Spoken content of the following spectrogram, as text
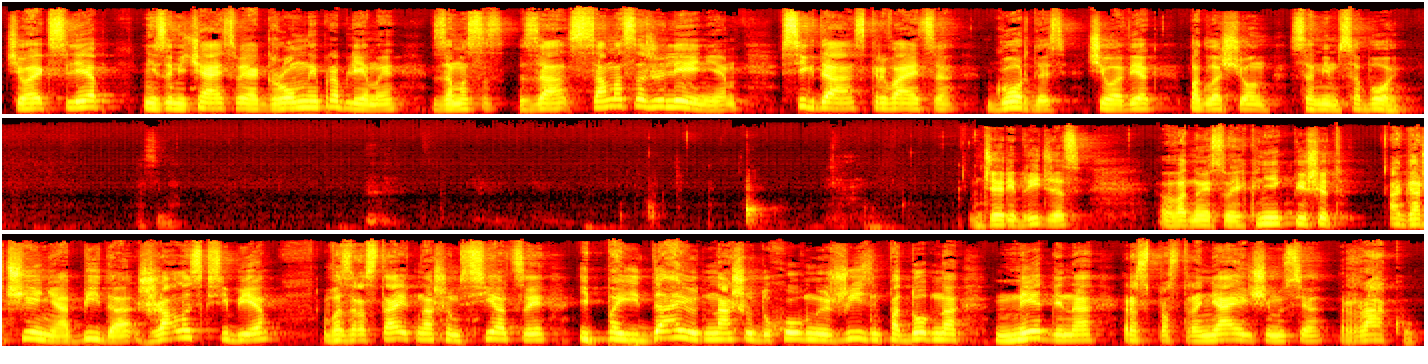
Человек слеп, не замечая свои огромные проблемы, за, самосожалением всегда скрывается гордость, человек поглощен самим собой. Джерри Бриджес – в одной из своих книг пишет, огорчение, обида, жалость к себе возрастают в нашем сердце и поедают нашу духовную жизнь, подобно медленно распространяющемуся раку.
